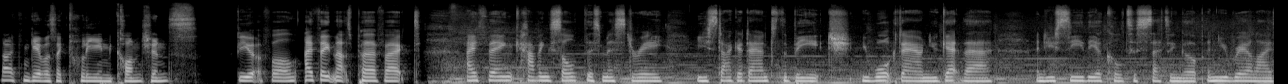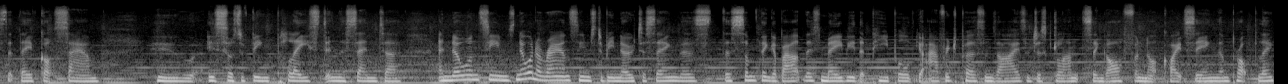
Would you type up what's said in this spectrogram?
That can give us a clean conscience. Beautiful. I think that's perfect. I think having solved this mystery, you stagger down to the beach, you walk down, you get there, and you see the occultist setting up, and you realize that they've got Sam, who is sort of being placed in the center. And no one seems, no one around seems to be noticing. There's, there's something about this, maybe that people, your average person's eyes are just glancing off and not quite seeing them properly.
